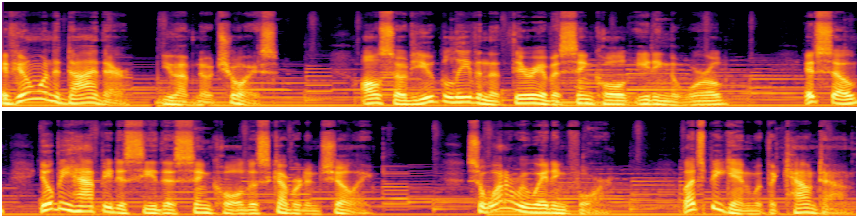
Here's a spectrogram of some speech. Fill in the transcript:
If you don't want to die there, you have no choice. Also, do you believe in the theory of a sinkhole eating the world? If so, you'll be happy to see this sinkhole discovered in Chile. So what are we waiting for? Let's begin with the countdown.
